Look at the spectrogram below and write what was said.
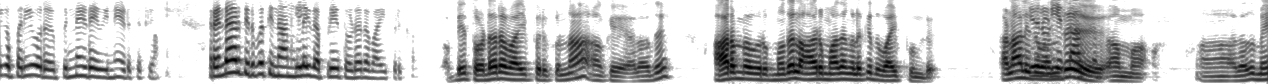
மிகப்பெரிய ஒரு பின்னடைவின்னு எடுத்துக்கலாம். ரெண்டாயிரத்தி இருபத்தி நான்குல இது அப்படியே தொடர வாய்ப்பு இருக்கா? அப்படியே தொடர வாய்ப்பு இருக்குன்னா ஓகே அதாவது ஆரம்ப ஒரு முதல் ஆறு மாதங்களுக்கு இது வாய்ப்பு உண்டு. ஆனால் இது வந்து. ஆமாம் அதாவது மே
